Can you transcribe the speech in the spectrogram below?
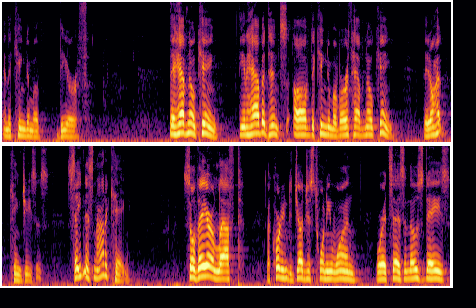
in the kingdom of the earth. They have no king. The inhabitants of the kingdom of earth have no king. They don't have King Jesus. Satan is not a king. So they are left, according to Judges 21, where it says, In those days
